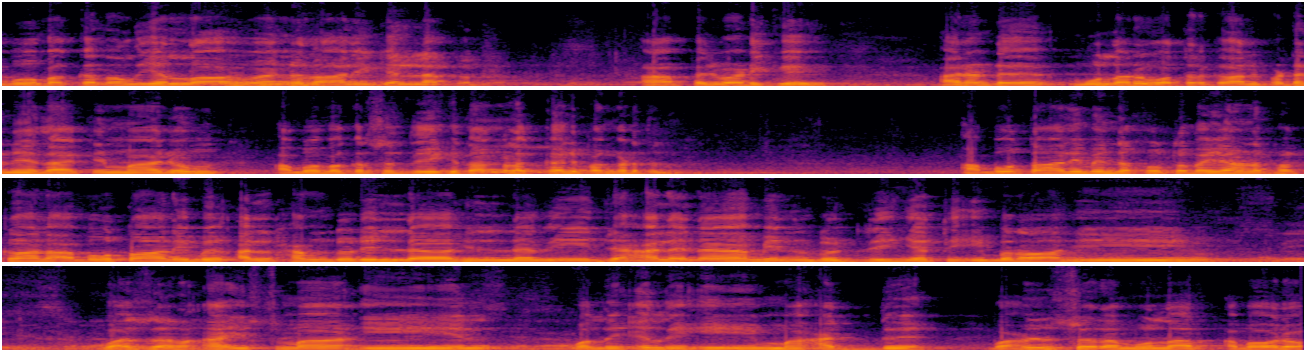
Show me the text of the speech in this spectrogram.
അബൂബക്കർ റളിയല്ലാഹു ദാലിക്കൽ ലഖബ്. ആ പരിപാടിക്ക് അരണ്ട് മുലർ ഗോത്രക്കാരിൽപ്പെട്ട നേതാക്കന്മാരും അബൂബക്കർ സിദ്ദീഖ് തങ്ങളൊക്കെ പങ്കെടുത്തത് അബൂ താലിബിന്റെ ഖുത്ബയാണ് ഫക്കാൽ അബൂ താലിബ് അൽഹംദുലില്ലാഹില്ലദീ ഇബ്രാഹീം ഓരോ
